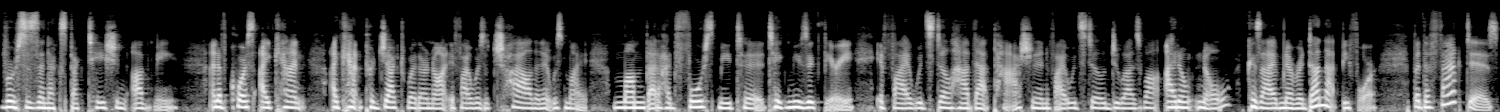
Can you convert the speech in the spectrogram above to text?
versus an expectation of me. And of course, I can't I can't project whether or not if I was a child and it was my mom that had forced me to take music theory, if I would still have that passion and if I would still do as well. I don't know because I've never done that before. But the fact is,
